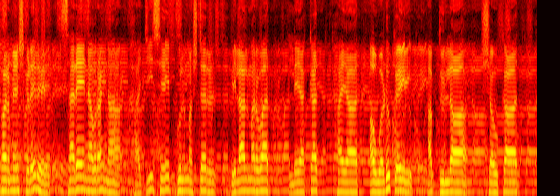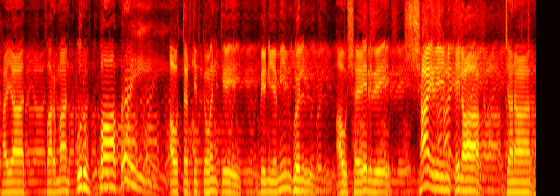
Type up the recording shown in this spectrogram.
فرمیش کړی دی سره نورنګنا حاجی سیب ګل مشتر بلال مروات لیاقت حیات او وډوکی عبد الله شوکات حیات فرمان عرف بابرای او ترتیب کون کې بنیامین ګل او شاعر وی شاعر انقلاب جناب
